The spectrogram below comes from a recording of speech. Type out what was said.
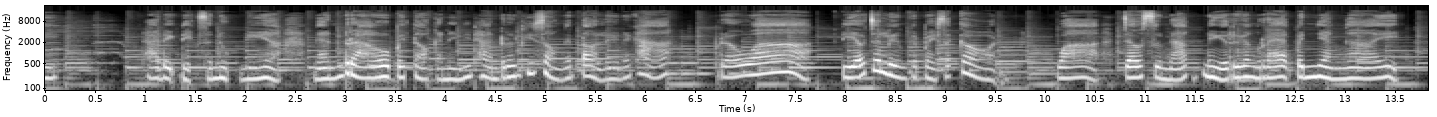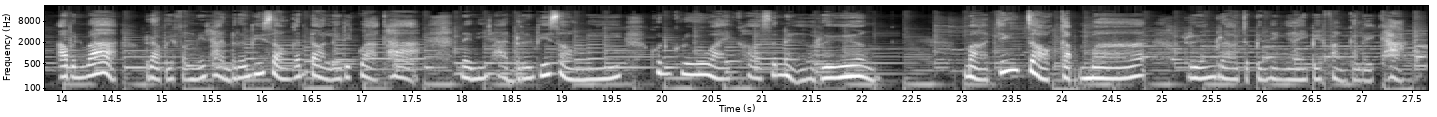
ถ้าเด็กๆสนุกเนี่ย งั้นเราไปต่อกันในนิทานเรื่องที่สองกันต่อเลยนะคะ เพราะว่า เดี๋ยวจะลืมกันไปซะก่อน ว่าเจ้าสุนัขในเรื่องแรกเป็นยังไง เอาเป็นว่าเราไปฟังนิทานเรื่องที่สองกันต่อเลยดีกว่าค่ะ ในนิทานเรื่องที่สองนี้ คุณครูไหวขอเสนอเรื่อง หมาจิ้งจอกกับม้า เรื่องราวจะเป็นยังไงไปฟังกันเลยค่ะ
